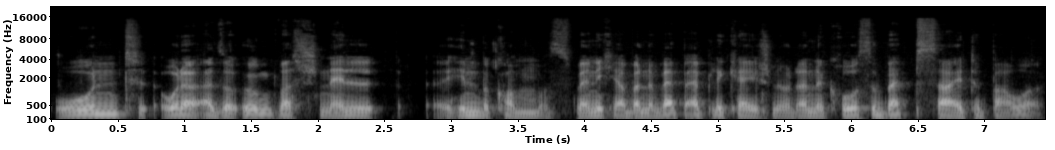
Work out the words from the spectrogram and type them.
und oder also irgendwas schnell äh, hinbekommen muss. Wenn ich aber eine Web-Application oder eine große Webseite baue,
